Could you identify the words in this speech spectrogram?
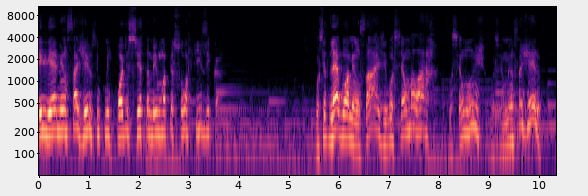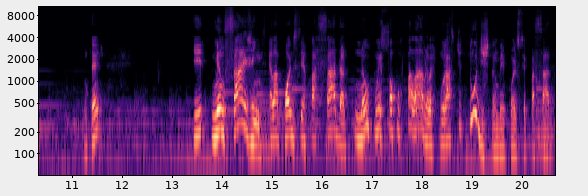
ele é mensageiro, simplesmente pode ser também uma pessoa física. Você leva uma mensagem, você é um malar, você é um anjo, você é um mensageiro. Entende? E mensagem, ela pode ser passada não só por palavras, mas por atitudes também pode ser passada.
